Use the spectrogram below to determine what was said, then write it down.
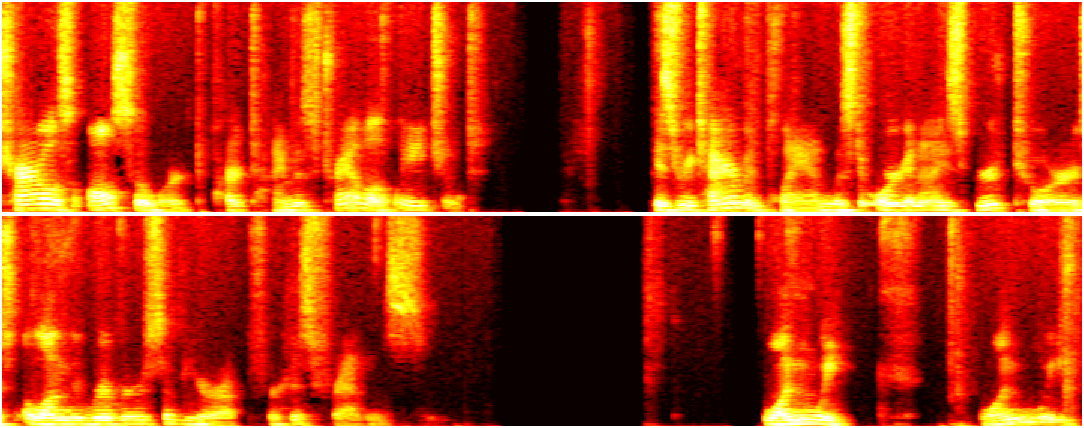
Charles also worked part time as a travel agent. His retirement plan was to organize group tours along the rivers of Europe for his friends. One week, one week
